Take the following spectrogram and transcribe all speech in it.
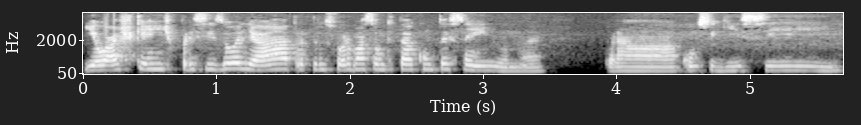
E eu acho que a gente precisa olhar para a transformação que está acontecendo, né? Para conseguir se,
